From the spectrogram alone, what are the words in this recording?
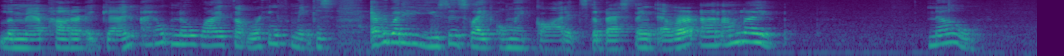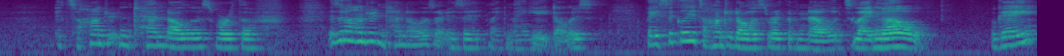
La Mer powder again. I don't know why it's not working for me because everybody who uses like, oh my god, it's the best thing ever. And I'm like, no. It's $110 worth of, is it $110 or is it like $98? Basically, it's $100 worth of no. It's like, no, okay?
